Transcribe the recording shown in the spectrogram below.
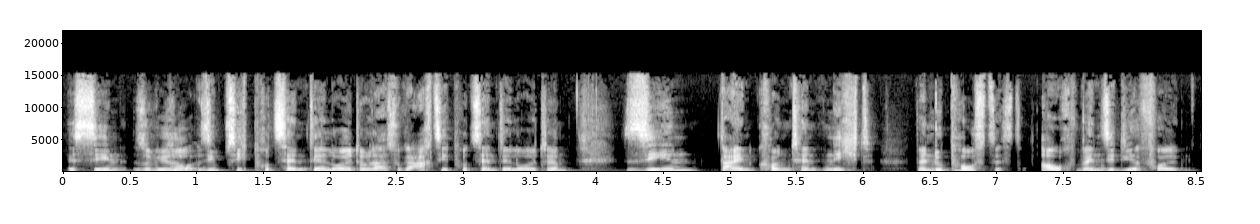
es sehen sowieso 70 Prozent der Leute oder sogar 80 Prozent der Leute sehen dein Content nicht, wenn du postest, auch wenn sie dir folgen.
